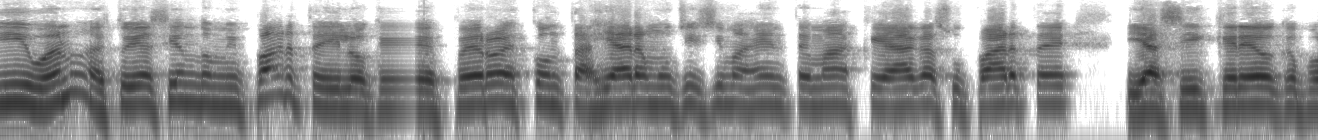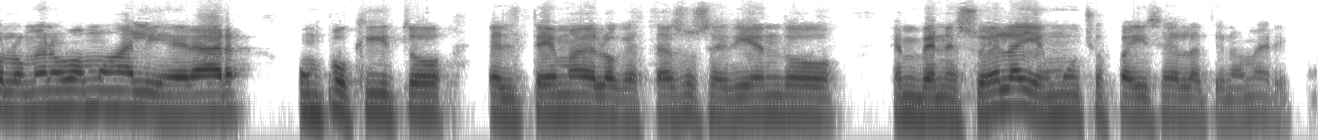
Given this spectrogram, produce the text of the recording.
Y bueno, estoy haciendo mi parte y lo que espero es contagiar a muchísima gente más que haga su parte y así creo que por lo menos vamos a aligerar un poquito el tema de lo que está sucediendo en Venezuela y en muchos países de Latinoamérica.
